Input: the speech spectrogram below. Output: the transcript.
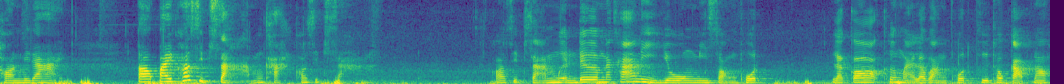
ทอนไม่ได้ ต่อไปข้อ 13 ค่ะ ข้อ 13 ข้อ 13 เหมือนเดิมนะคะ นี่โยงมี 2 พจน์ แล้วก็เครื่องหมายระหว่างพจน์คือเท่ากับเนาะ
